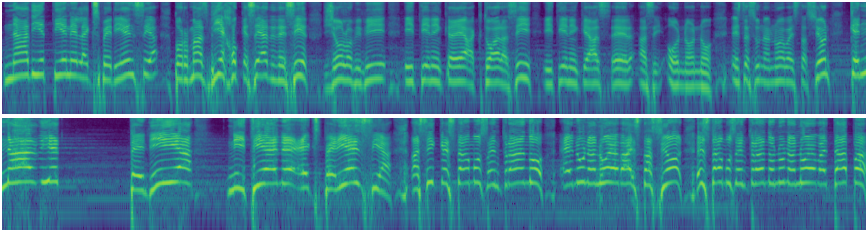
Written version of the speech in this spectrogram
Nadie tiene la experiencia, por más viejo que sea, de decir, yo lo viví y tienen que actuar así y tienen que hacer así. O oh, no, no. Esta es una nueva estación que nadie tenía ni tiene experiencia. Así que estamos entrando en una nueva estación, estamos entrando en una nueva etapa.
